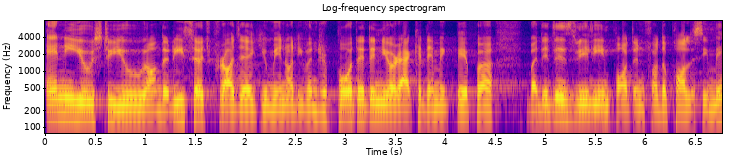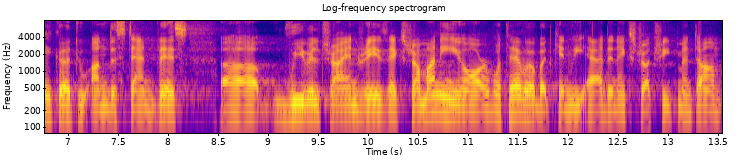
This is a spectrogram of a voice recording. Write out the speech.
any use to you on the research project. You may not even report it in your academic paper, but it is really important for the policymaker to understand this. Uh, we will try and raise extra money or whatever, but can we add an extra treatment arm?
